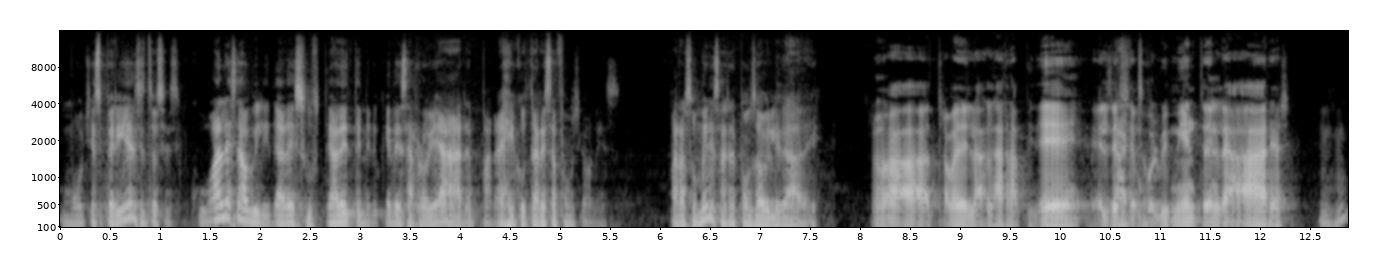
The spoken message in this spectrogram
Mucha experiencia. Entonces, ¿cuáles habilidades usted ha tenido que desarrollar para ejecutar esas funciones? Para asumir esas responsabilidades. A, través de la, la rapidez, el Exacto. desenvolvimiento en las áreas Ujú.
